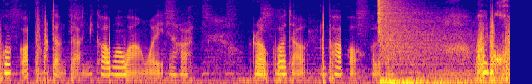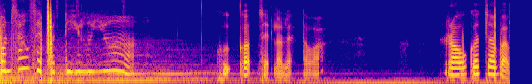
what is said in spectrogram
พวกกรอบต่างๆ ที่เขามาวางไว้นะคะ เราก็จะเอาภาพออกก็แล้วกันคือทุกคนสร้างเสร็จพอดีเลยอะคือก็เสร็จแล้วแหละแต่ว่า เราก็จะแบบ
